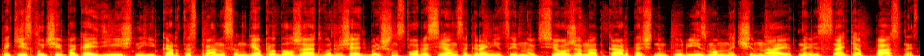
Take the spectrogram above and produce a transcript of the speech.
Такие случаи пока единичные, и карты стран СНГ продолжают выручать большинство россиян за границей, но все же над карточным туризмом начинает нависать опасность.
